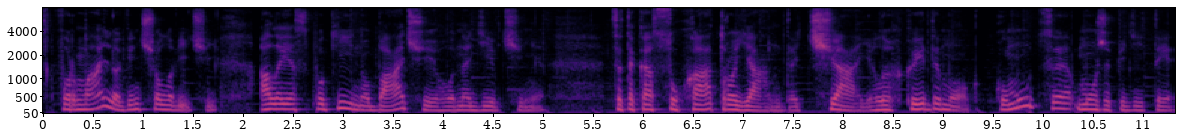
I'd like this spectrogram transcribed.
Формально він чоловічий, але я спокійно бачу його на дівчині. Це така суха троянда, чай, легкий димок. Кому це може підійти?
